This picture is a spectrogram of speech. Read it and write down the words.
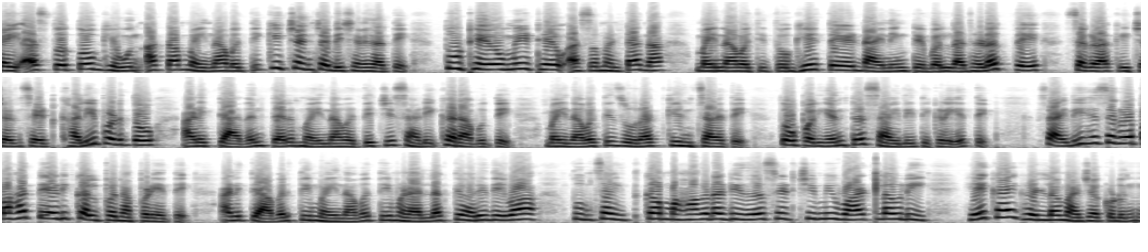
काही असतो तो घेऊन आता मैनावती किचनच्या दिशेने जाते. तू ठेव मी ठेव असं म्हणताना मैनावती तो घेते डायनिंग टेबलला धडकते सगळा किचन सेट खाली पडतो आणि त्यानंतर मैनावतीची साडी खराब होते. मैनावती जोरात किंचाळते. तोपर्यंत सायली तिकडे येते. सायली हे सगळं पाहते आणि कल्पना पण येते. आणि त्यावरती मैनावती म्हणायला लागते अरे देवा तुमचा इतका महागडा डिनर सेटची मी वाट लावली. हे काय घडलं माझ्याकडून?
